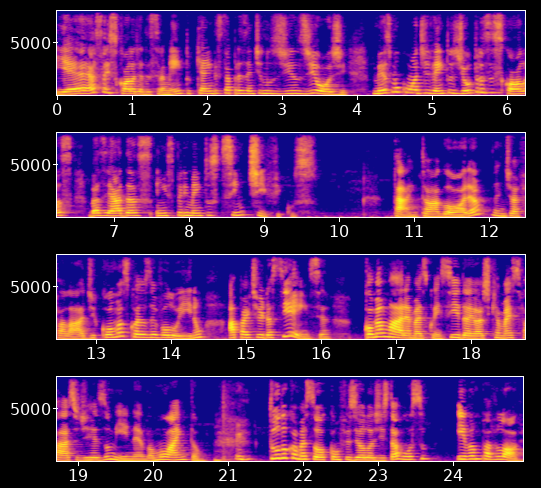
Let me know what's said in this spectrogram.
E é essa escola de adestramento que ainda está presente nos dias de hoje, mesmo com o advento de outras escolas baseadas em experimentos científicos. Tá, então agora a gente vai falar de como as coisas evoluíram a partir da ciência. Como é uma área mais conhecida, eu acho que é mais fácil de resumir, né? Vamos lá então. Tudo começou com o fisiologista russo Ivan Pavlov,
